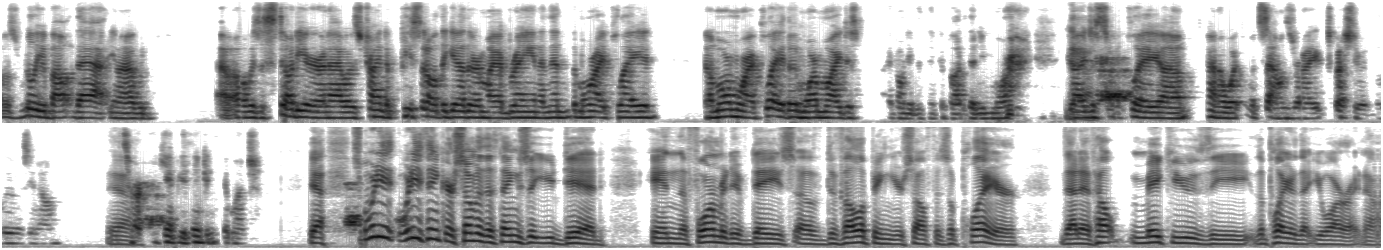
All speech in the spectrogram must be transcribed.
I was really about that. You know, I would I was a studier and I was trying to piece it all together in my brain. And then the more I played, the more and more I play, the more and more I just I don't even think about it anymore. Yeah. I just sort of play uh, kind of what what sounds right, especially with blues. You know. Yeah. It's hard. You can't be thinking too much. Yeah. So what do you what do you think are some of the things that you did in the formative days of developing yourself as a player that have helped make you the the player that you are right now?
